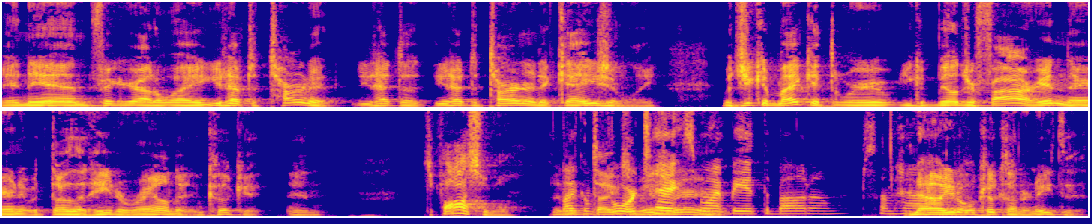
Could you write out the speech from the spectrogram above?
and then figure out a way. You'd have to turn it. You'd have to you'd have to turn it occasionally, but you could make it to where you could build your fire in there, and it would throw that heat around it and cook it, and it's possible. Like a vortex might be at the bottom somehow. No, you don't cook underneath it.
